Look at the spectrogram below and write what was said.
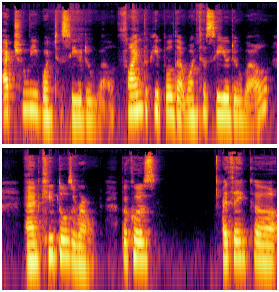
actually want to see you do well. Find the people that want to see you do well and keep those around because I think uh,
